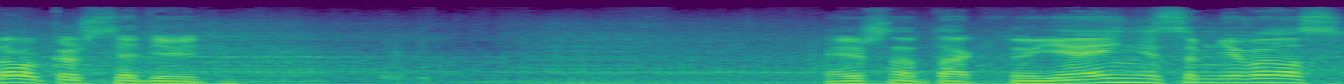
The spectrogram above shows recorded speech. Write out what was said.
Второго К-69. Конечно так. Но я и не сомневался.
